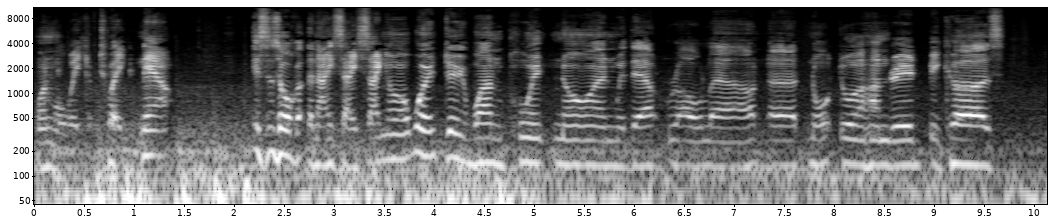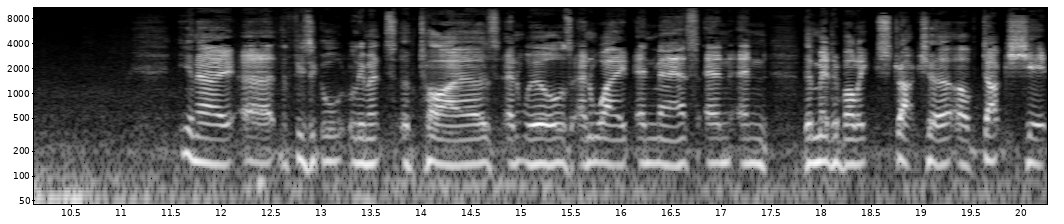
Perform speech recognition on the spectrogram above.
one more week of tweak. Now, this has all got the naysay saying, oh, it won't do 1.9 without rollout, uh, 0 to 100 because you know, uh, the physical limits of tyres and wheels and weight and mass and, and the metabolic structure of duck shit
